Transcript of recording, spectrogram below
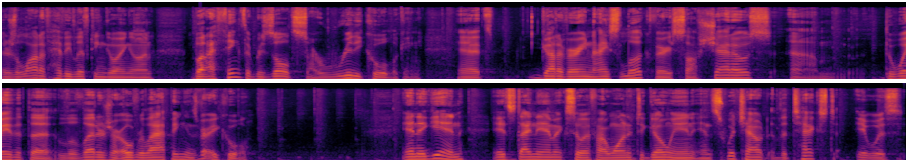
There's a lot of heavy lifting going on, but I think the results are really cool looking. Uh, it's got a very nice look, very soft shadows. Um, the way that the, the letters are overlapping is very cool. And again, it's dynamic, so if I wanted to go in and switch out the text, it was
